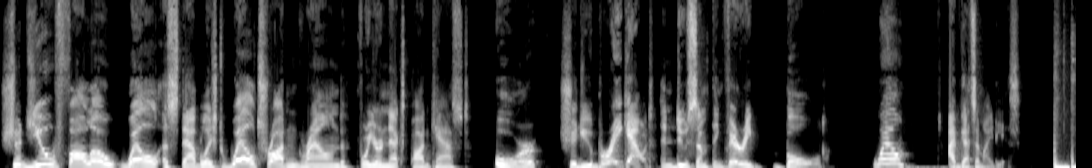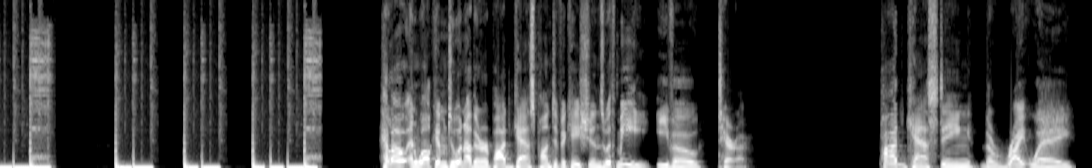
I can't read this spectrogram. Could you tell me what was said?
Should you follow well established, well trodden ground for your next podcast? Or should you break out and do something very bold? Well, I've got some ideas. Hello, and welcome to another Podcast Pontifications with me, Evo Terra. Podcasting the right way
